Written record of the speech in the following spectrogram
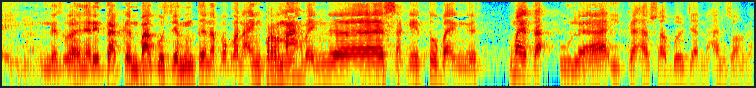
aing geus ulah nyaritakeun bagus jeung henteu pokona aing pernah bae geus sakitu bae geus kumaha eta? Ulaika ashabul jannah ahli surga.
